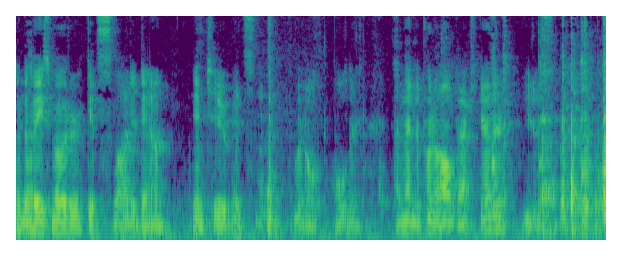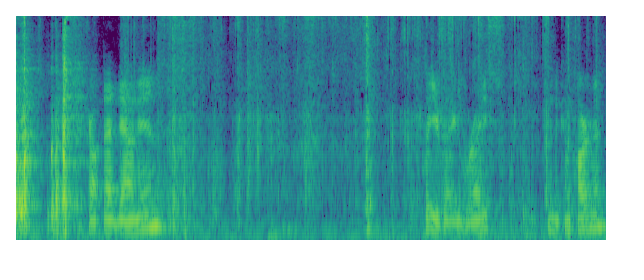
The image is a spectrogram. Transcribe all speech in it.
And the base motor gets slotted down into its little holder. And then to put it all back together, you just drop that down in. Put your bag of rice in the compartment.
